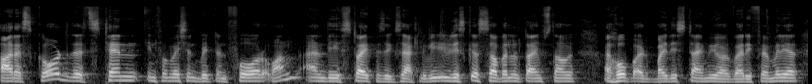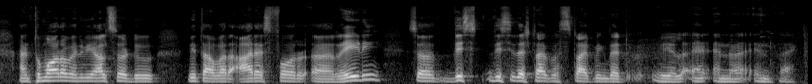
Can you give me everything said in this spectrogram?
RS code that is 10 information bit and 4 1 and the stripe is exactly we discussed several times now I hope by this time you are very familiar and tomorrow when we also do with our RS4 uh, rating. So, this this is the type of striping that we will in, in fact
